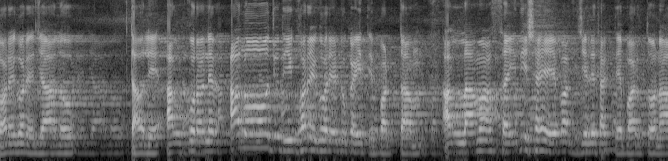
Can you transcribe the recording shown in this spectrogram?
ঘরে ঘরে যা তাহলে আল কোরআনের আলো যদি ঘরে ঘরে ঢুকাইতে পারতাম আল্লামা সাইদি সাহেব আর জেলে থাকতে পারতো না।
